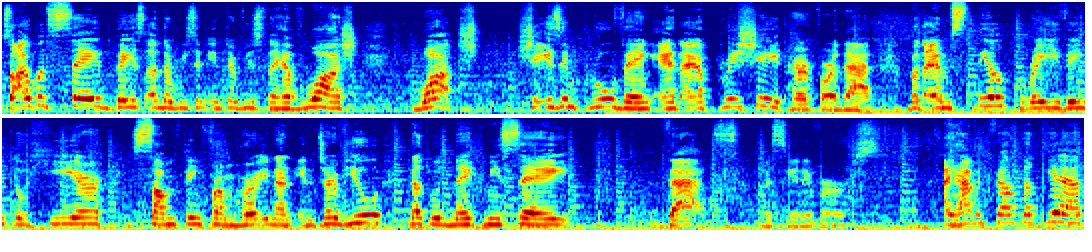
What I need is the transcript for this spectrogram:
So I would say based on the recent interviews that I have watched, watched, she is improving and I appreciate her for that. But I am still craving to hear something from her in an interview that would make me say, that's Miss Universe. I haven't felt that yet.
